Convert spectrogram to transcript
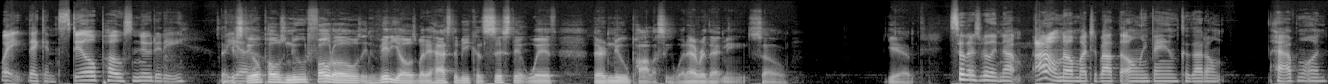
Wait, they can still post nudity. They can via- still post nude photos and videos, but it has to be consistent with their new policy, whatever that means. So, yeah, So there's really not. I don't know much about the OnlyFans because I don't have one.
